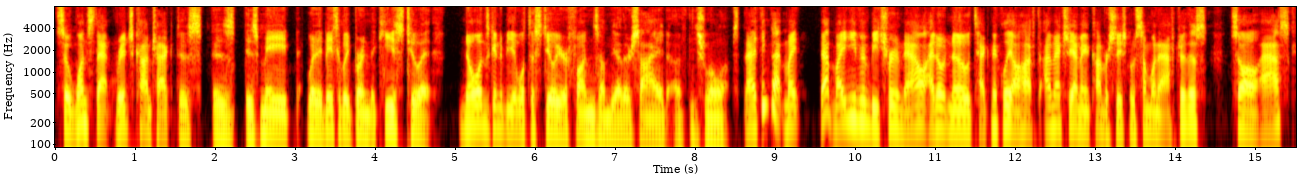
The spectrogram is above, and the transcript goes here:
So once that bridge contract is, is, is made where they basically burn the keys to it, no one's going to be able to steal your funds on the other side of these rollups. And I think that might that might even be true now. I don't know technically. I'll have to, I'm actually having a conversation with someone after this. So I'll ask.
